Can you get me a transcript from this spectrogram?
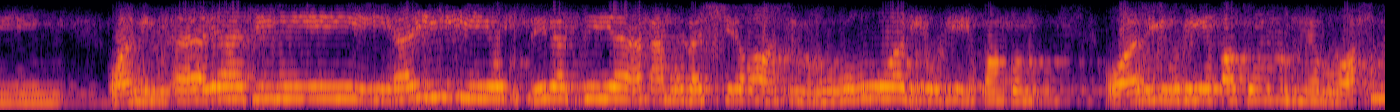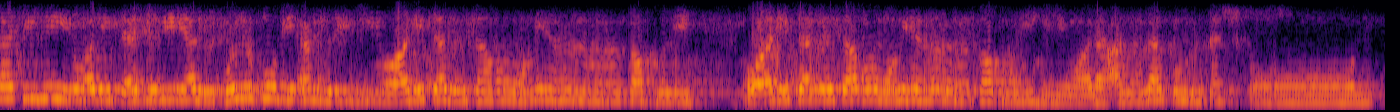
ومن آياته أن يرسل الرياح مبشرات وليذيقكم وليذيقكم من رحمته ولتجري الفلك بأمره ولتبتغوا من فضله ولتبتغوا من فضله ولعلكم تشكرون.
